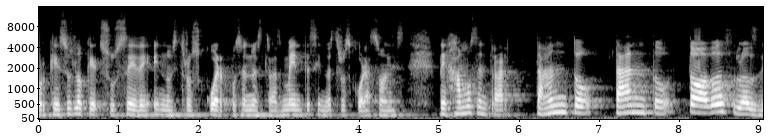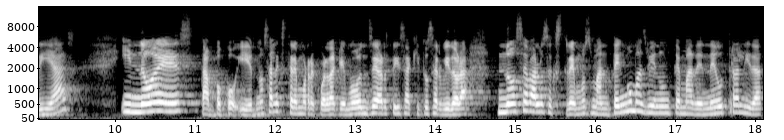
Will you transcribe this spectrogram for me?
porque eso es lo que sucede en nuestros cuerpos, en nuestras mentes y nuestros corazones. Dejamos entrar tanto, tanto, todos los días. Y no es tampoco irnos al extremo. Recuerda que Monse Ortiz, aquí tu servidora, no se va a los extremos. Mantengo más bien un tema de neutralidad,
